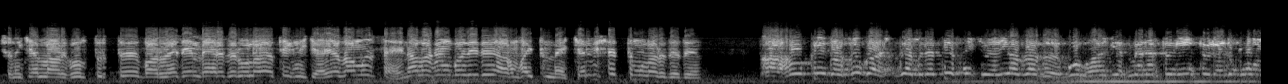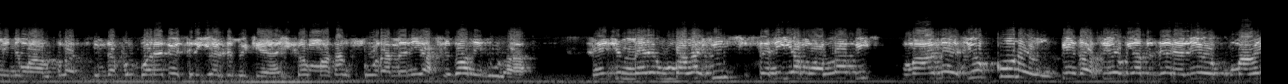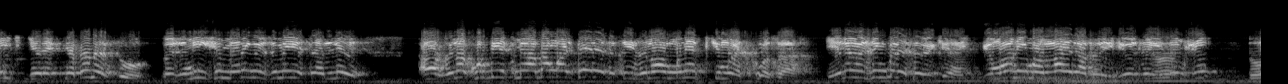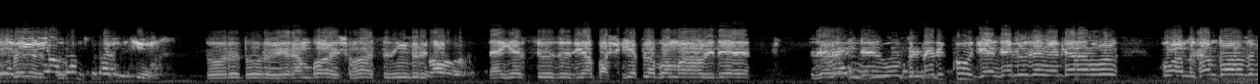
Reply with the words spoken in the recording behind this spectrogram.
Şunu kellar kolturttu, barvedin beraber ola teknike yazamız, sen alakan bu dedi, ama ayttım ben kel bir şey ettim onları dedim. Ah o kıyıdası kaçtı. Demire teknikeye yazadı. Bu hareket benim tünün söyledim 10 minim al. Platikimde full barede ötürü geldi müke. İş olmasan sonra beni yakşıdan idiler. Şunun için benim bana hiç seni ya valla manesi yok bunun. Bedası yok ya bir zereli yok. Bana hiç gerek yapamaz o. Özümü işim benim özüme yeterli. Ağzına kurbi etme adam aytardı. Kızına amını et kim olsa. Yine özün bile söyleyecek. Güman imanla ayrıldı. Gözlerim şu. Doğru. Doğru. Veren bu şuna sizin bir ne gel söz özü ya başka yapla bomba bir de üzerinde o bilmedik ku cencel öze elden o kuandık hem doğru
